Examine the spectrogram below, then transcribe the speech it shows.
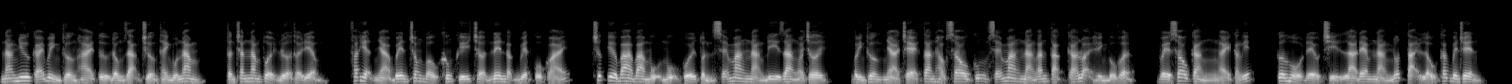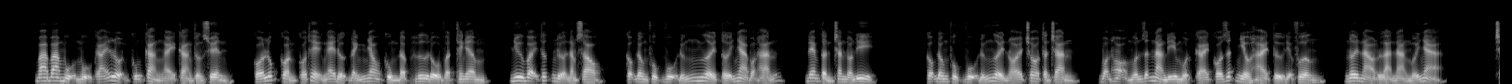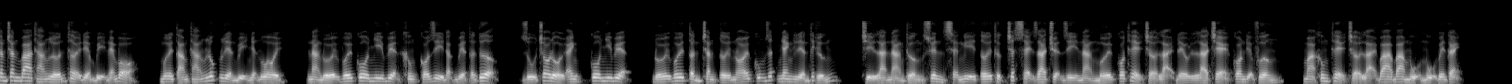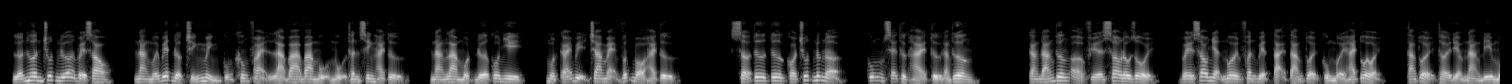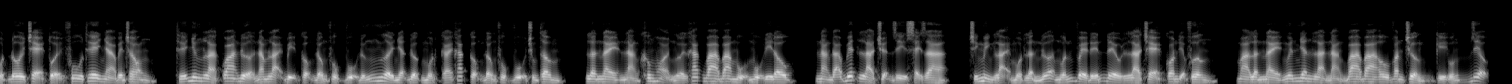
Nàng như cái bình thường hài tử đồng dạng trưởng thành bốn năm, tần chăn năm tuổi nửa thời điểm phát hiện nhà bên trong bầu không khí trở nên đặc biệt cổ quái, trước kia ba ba mụ mụ cuối tuần sẽ mang nàng đi ra ngoài chơi, bình thường nhà trẻ tan học sau cũng sẽ mang nàng ăn tặc cá loại hình đồ vật, về sau càng ngày càng ít, cơ hồ đều chỉ là đem nàng nhốt tại lầu các bên trên. Ba ba mụ mụ cãi lộn cũng càng ngày càng thường xuyên, có lúc còn có thể nghe được đánh nhau cùng đập hư đồ vật thanh âm, như vậy thức nửa năm sau, cộng đồng phục vụ đứng người tới nhà bọn hắn, đem tần chăn đón đi. Cộng đồng phục vụ đứng người nói cho tần chăn bọn họ muốn dẫn nàng đi một cái có rất nhiều hài tử địa phương, nơi nào là nàng mới nhà. Chăn chăn ba tháng lớn thời điểm bị ném bỏ mười tám tháng lúc liền bị nhận nuôi, nàng đối với cô nhi viện không có gì đặc biệt ấn tượng, dù cho đổi anh cô nhi viện, đối với tần chăn tới nói cũng rất nhanh liền thích ứng, chỉ là nàng thường xuyên sẽ nghĩ tới thực chất xảy ra chuyện gì nàng mới có thể trở lại đều là trẻ con địa phương, mà không thể trở lại ba ba mụ mụ bên cạnh. Lớn hơn chút nữa về sau, nàng mới biết được chính mình cũng không phải là ba ba mụ mụ thân sinh hải tử, nàng là một đứa cô nhi, một cái bị cha mẹ vứt bỏ hải tử. Sở tư tư có chút nước nở, cũng sẽ thực hải tử đáng thương càng đáng thương ở phía sau đâu rồi, về sau nhận nuôi phân biệt tại tám tuổi cùng mười hai tuổi, tám tuổi thời điểm nàng đi một đôi trẻ tuổi phu thê nhà bên trong, thế nhưng là qua nửa năm lại bị cộng đồng phục vụ đứng người nhận được một cái khác cộng đồng phục vụ trung tâm, lần này nàng không hỏi người khác ba ba mụ mụ đi đâu, nàng đã biết là chuyện gì xảy ra, chính mình lại một lần nữa muốn về đến đều là trẻ con địa phương, mà lần này nguyên nhân là nàng ba ba âu văn trường kỳ uống rượu.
